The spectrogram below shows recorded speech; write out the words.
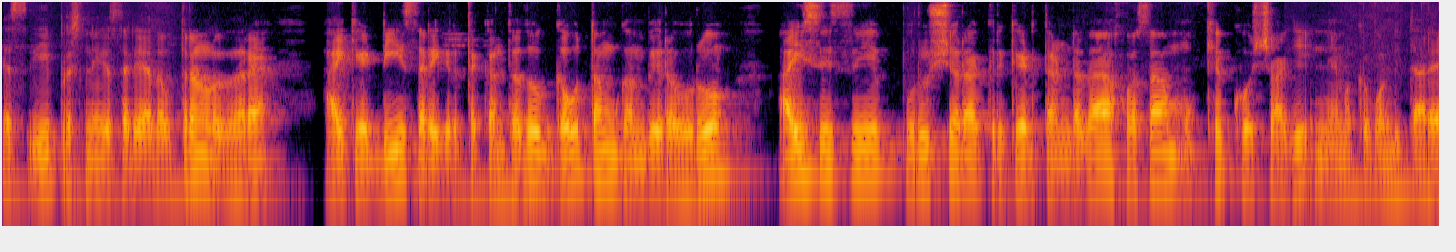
Yes, ಈ ಪ್ರಶ್ನೆಗೆ ಸರಿಯಾದ ಉತ್ತರ ನೋಡಿದರೆ ಆಯ್ಕೆ ಡಿ ಸರಿಗಿರ್ತಕ್ಕಂಥದ್ದು. ಗೌತಮ್ ಗಂಭೀರ್ ಅವರು ಐ ಸಿ ಸಿ ಪುರುಷರ ಕ್ರಿಕೆಟ್ ತಂಡದ ಹೊಸ ಮುಖ್ಯ ಕೋಚ್ ಆಗಿ ನೇಮಕಗೊಂಡಿದ್ದಾರೆ.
